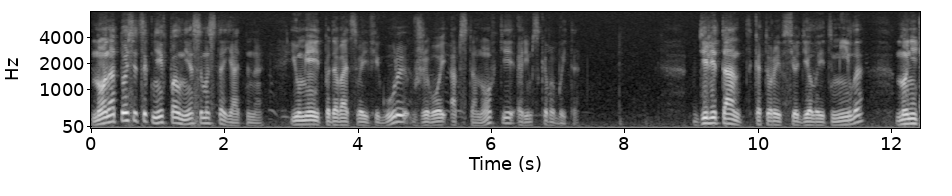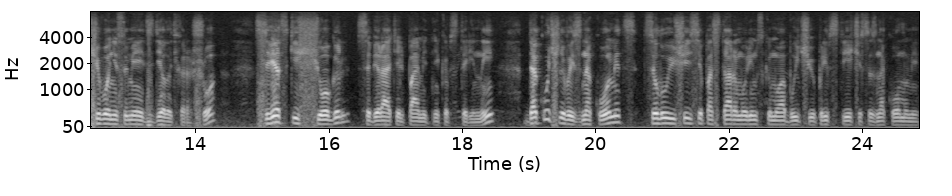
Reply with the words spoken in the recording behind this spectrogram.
но он относится к ней вполне самостоятельно и умеет подавать свои фигуры в живой обстановке римского быта. Дилетант, который все делает мило, но ничего не сумеет сделать хорошо, светский щеголь, собиратель памятников старины, докучливый знакомец, целующийся по старому римскому обычаю при встрече со знакомыми,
